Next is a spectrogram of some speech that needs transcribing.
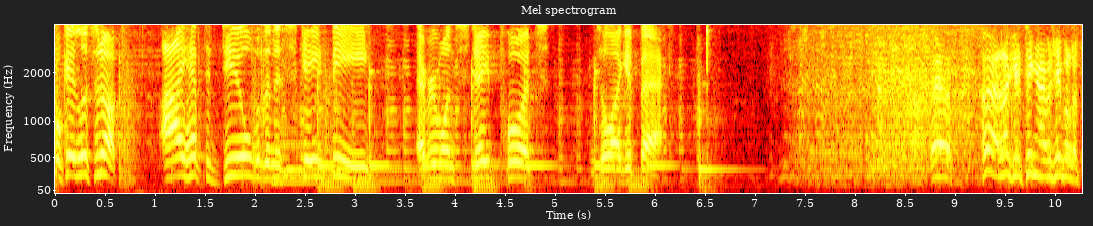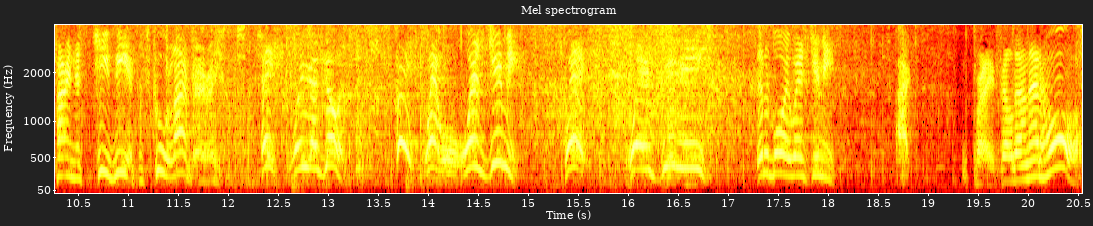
Okay, listen up. I have to deal with an escapee. Everyone stay put until I get back. Well, well, lucky thing I was able to find this TV at the school library. Hey, where you guys going? Hey, where, where's Jimmy? Where, where's Jimmy? Little boy, where's Jimmy? I, he probably fell down that hole.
